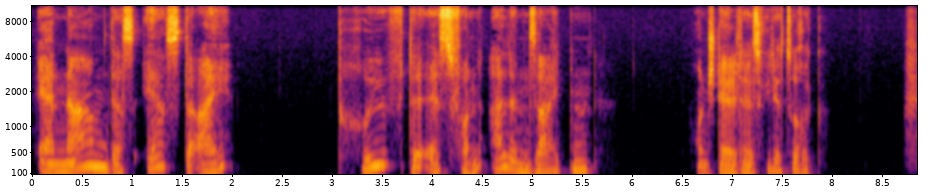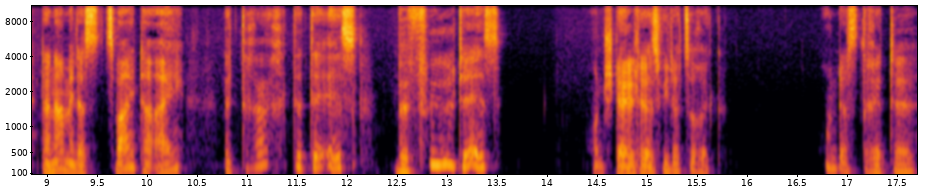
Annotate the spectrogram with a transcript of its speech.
Er nahm das erste Ei prüfte es von allen Seiten und stellte es wieder zurück. Dann nahm er das zweite Ei, betrachtete es, befühlte es und stellte es wieder zurück. Und das dritte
